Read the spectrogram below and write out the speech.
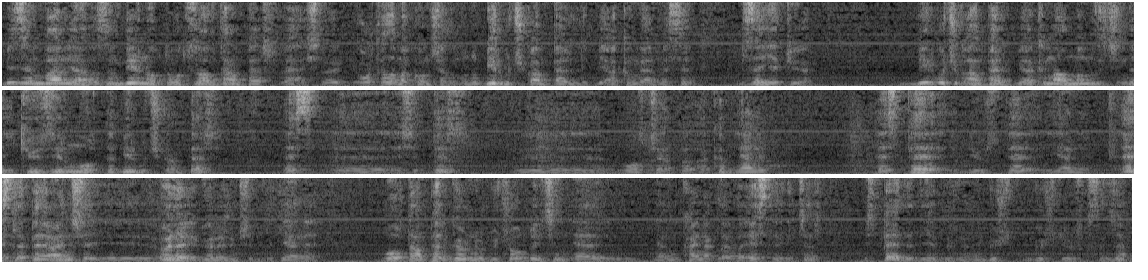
Bizim varyağımızın 1.36 amper veya işte ortalama konuşalım bunu 1.5 amperlik bir akım vermesi bize yetiyor. 1.5 amperlik bir akım almamız için de 220 voltta 1.5 amper S e, eşittir e, volt çarpı akım yani SP diyoruz. P yani S ile P aynı şey. E, öyle görelim şimdilik. Yani volt amper görünür güç olduğu için e, yani kaynaklarda S diye geçer. Biz P de diyebiliriz. Yani güç güç diyoruz kısaca.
